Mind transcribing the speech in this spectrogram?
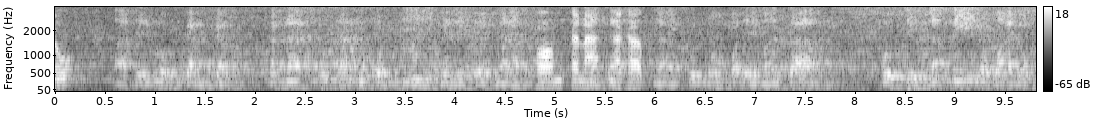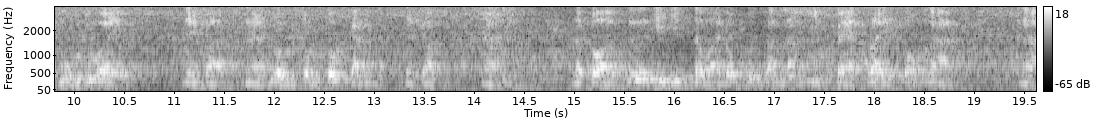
ณุ ได้ร่วมกันกับคณะทุกท่านทุกคนที่ไม่ได้เอ่ยนามพร้อมคณะนะครับนะคุณนุ๊กก็ได้มาสร้างกุฏิหลังนี้ถวายหลวงปู่ด้วยนะครับนะร่วมสมทบกันนะครับนะแล้วก็ซื้อที่ดินถวายหลวงปู่ข้างหลังอีก 8 ไร่สองงานนะ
